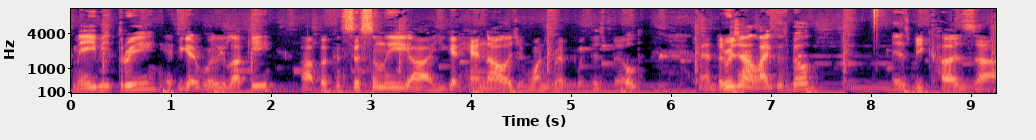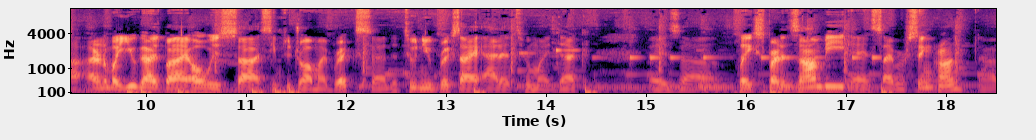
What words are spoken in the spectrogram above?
maybe three if you get really lucky. Uh, but consistently, uh, you get hand knowledge in one rip with this build. And the reason I like this build is because uh, I don't know about you guys, but I always uh, seem to draw my bricks. And the two new bricks I added to my deck is uh, Plague Spreader Zombie and Cyber Synchron. Uh,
